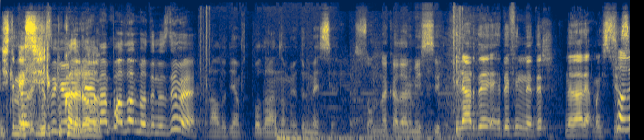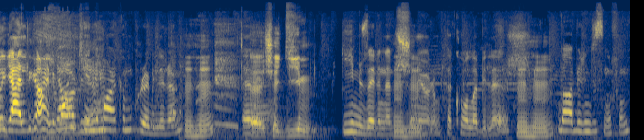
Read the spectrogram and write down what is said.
İşte Kızı Messi'cilik bu kadar görünce oğlum. Hemen patlatmadınız değil mi? Ronaldo diyen futboldan anlamıyordur Messi. Sonuna kadar Messi. İleride hedefin nedir? Neler yapmak istiyorsun? Sonu geldi galiba Yani abi. kendi markamı kurabilirim. Hı hı. Ee, Ee, şey giyim. Giyim üzerine düşünüyorum. Takı olabilir. Daha birinci sınıfım.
